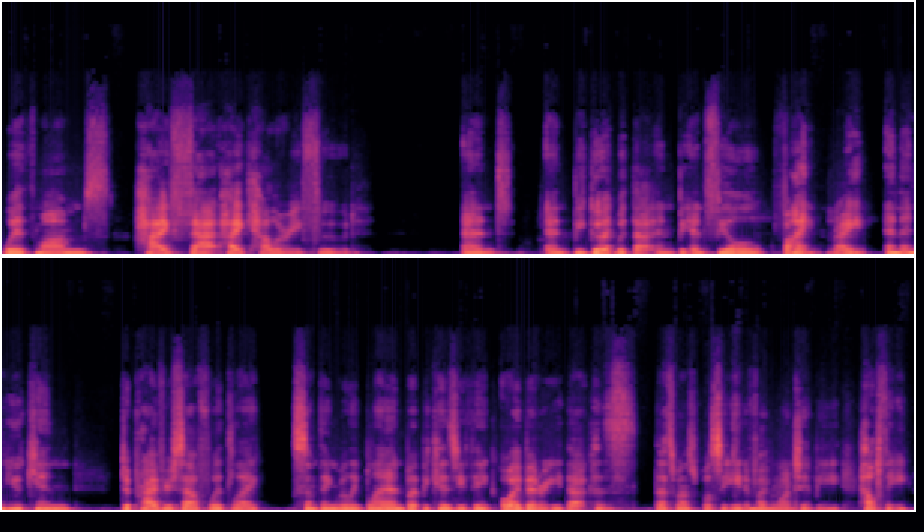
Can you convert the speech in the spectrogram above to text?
with mom's high fat high calorie food and and be good with that and be and feel fine Mm-hmm. right and then you can deprive yourself with like something really bland but because you think oh i better eat that because that's what i'm supposed to eat if i mm, want to be healthy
